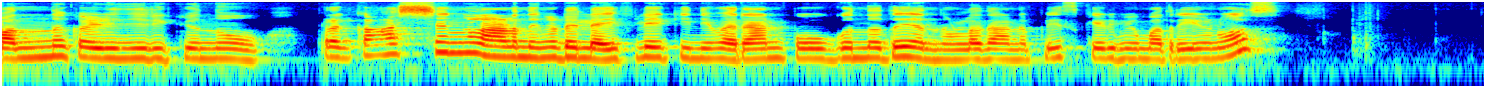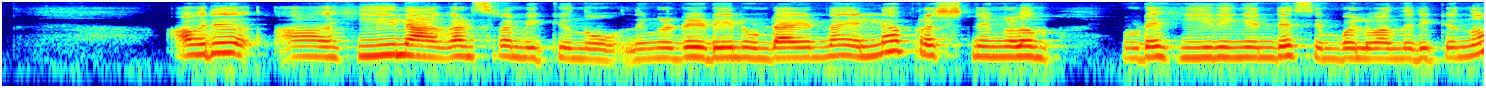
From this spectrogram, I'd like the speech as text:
വന്നു കഴിഞ്ഞിരിക്കുന്നു. പ്രകാശങ്ങളാണ് നിങ്ങളുടെ ലൈഫിലേക്ക് ഇനി വരാൻ പോകുന്നത് എന്നുള്ളതാണ്. Please guide me mother universe അവർ ഹീലാകാൻ ശ്രമിക്കുന്നു. നിങ്ങളുടെ ഇടയിൽ ഉണ്ടായിരുന്ന എല്ലാ പ്രശ്നങ്ങളും ഇവിടെ ഹീലിങ്ങിന്റെ സിമ്പിൾ വന്നിരിക്കുന്നു.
